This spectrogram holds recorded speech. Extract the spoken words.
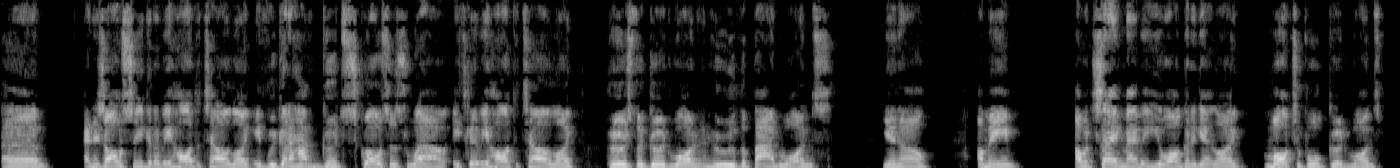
Um, and it's obviously going to be hard to tell, like, if we're going to have good Skrulls as well, it's going to be hard to tell, like, who's the good one and who are the bad ones, you know? I mean, I would say maybe you are going to get, like, multiple good ones.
